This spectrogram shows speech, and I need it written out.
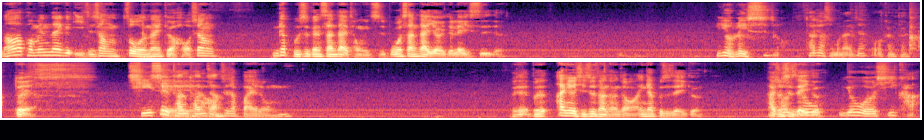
然后他旁边那个椅子上坐的那个，好像应该不是跟三代同一只，不过三代也有一个类似的。也有类似的哦，她叫什么来着？我看看，对，骑士团团长诶好像是叫白龙，不是不是暗夜骑士团团长吗？应该不是这一个，还说是这一个优优尔西卡，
